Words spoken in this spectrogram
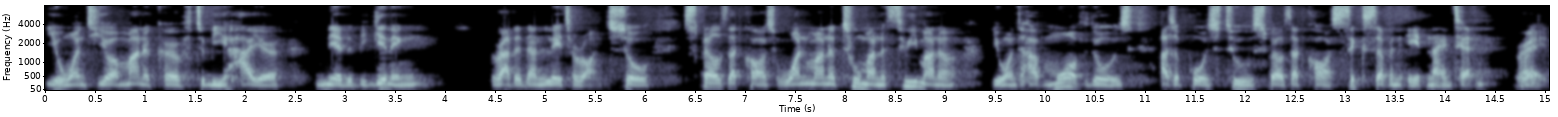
you want your mana curve to be higher near the beginning rather than later on. So spells that cost one mana, two mana, three mana, you want to have more of those as opposed to spells that cost six, seven, eight, nine, ten. Right.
